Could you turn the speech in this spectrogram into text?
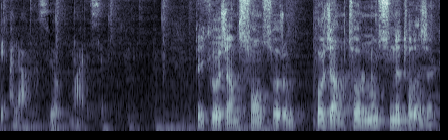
bir alakası yok maalesef. Peki hocam son sorum. Hocam torunum sünnet olacak.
